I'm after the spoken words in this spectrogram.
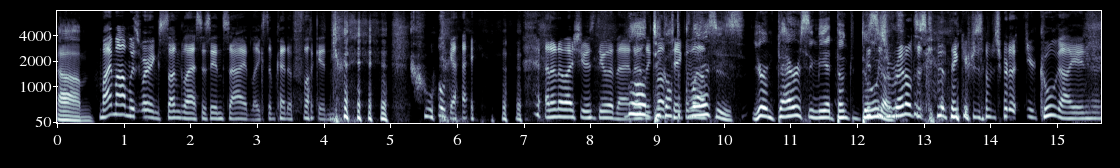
Um, My mom was wearing sunglasses inside, like some kind of fucking cool guy. I don't know why she was doing that. And I was like, take Mom, off the take 'em glasses. You're embarrassing me at Dunkin' Donuts. Mrs. Reynolds is gonna think you're some sort of you're cool guy in here.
